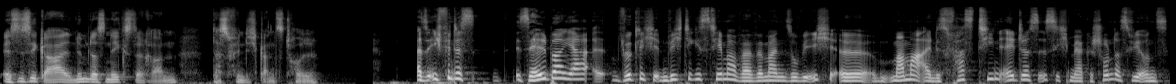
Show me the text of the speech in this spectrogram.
Es ist egal, nimm das nächste ran. Das finde ich ganz toll. Also ich finde das selber ja äh, wirklich ein wichtiges Thema, weil wenn man so wie ich äh, Mama eines fast Teenagers ist, ich merke schon, dass wir uns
